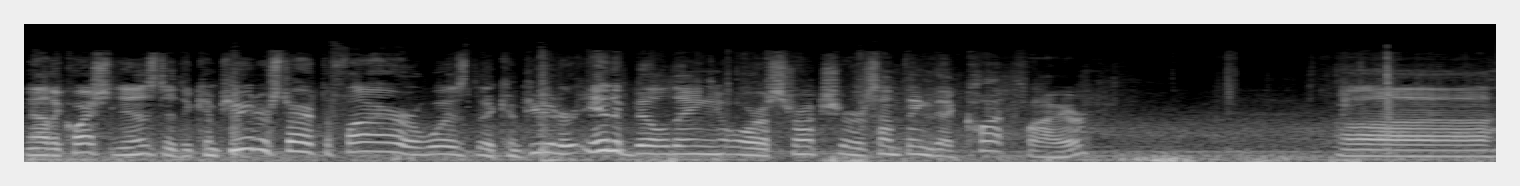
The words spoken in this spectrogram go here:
Now the question is, did the computer start the fire or was the computer in a building or a structure or something that caught fire? Uh,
